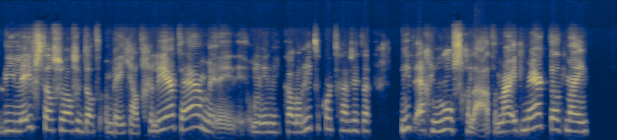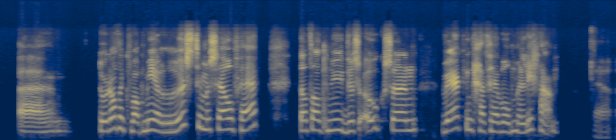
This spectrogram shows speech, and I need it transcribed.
die leefstijl zoals ik dat een beetje had geleerd, hè, om in die calorietekort te gaan zitten, niet echt losgelaten. Maar ik merk dat mijn, uh, doordat ik wat meer rust in mezelf heb, dat dat nu dus ook zijn werking gaat hebben op mijn lichaam. Ja.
